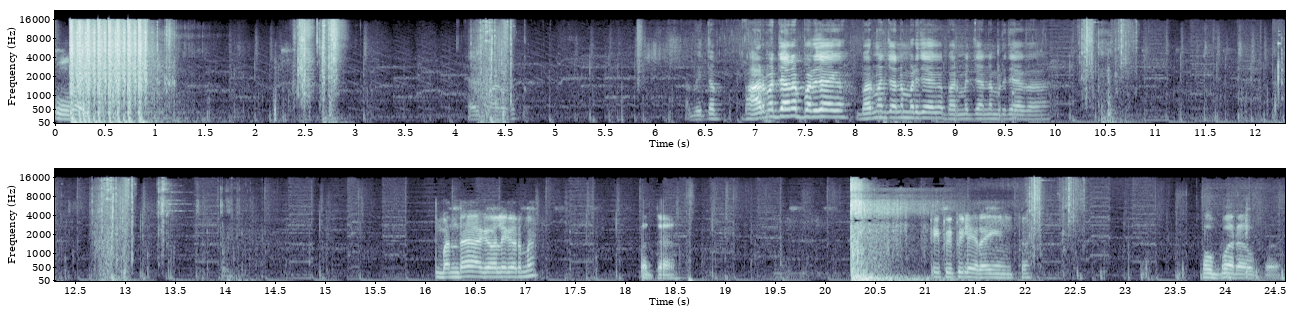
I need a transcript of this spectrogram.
ओ भाई अभी तब बाहर मत जाना पड़ जाएगा बाहर मत जाना मर जाएगा बाहर मत जाना मर जाएगा। बंदा है आगे वाले घर में? पता है। टीपीपी ले रहा है पे। ऊपर है ऊपर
